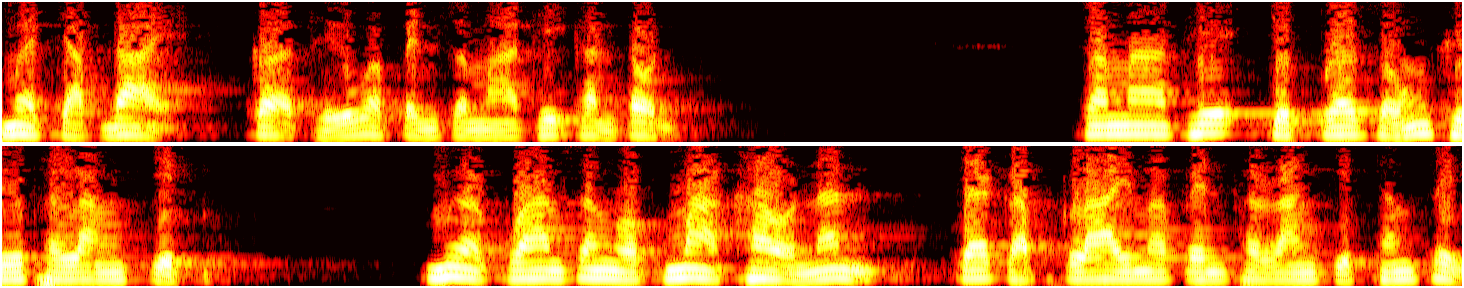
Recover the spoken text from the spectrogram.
เมื่อจับได้ก็ถือว่าเป็นสมาธิขั้นต้น สมาธิจุดประสงค์คือพลังจิต เมื่อความสงบมากเข้านั้นจะกลับกลายมาเป็นพลังจิตทั้งสิ้น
